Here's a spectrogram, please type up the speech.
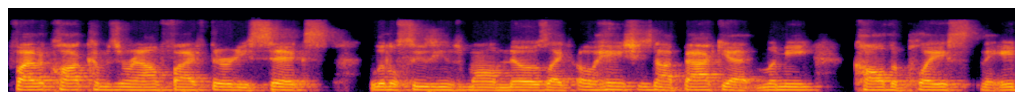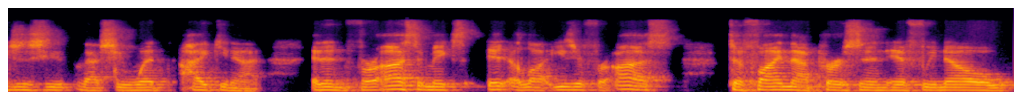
five o'clock comes around, five thirty-six. Little Susie's mom knows, like, oh, hey, she's not back yet. Let me call the place, the agency that she went hiking at. And then for us, it makes it a lot easier for us to find that person if we know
